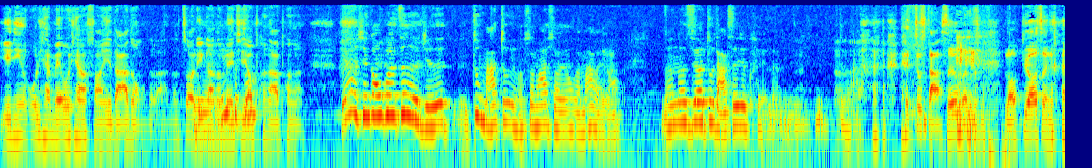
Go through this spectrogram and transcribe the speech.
一人屋里向每屋里向放一大桶，对伐？侬照理讲，侬每天要喷啊喷个。不要先讲，我觉着真个就是多买多用，少买少用，勿买勿用。侬侬只要多打手就可以了，对伐？多打手勿是老标准个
